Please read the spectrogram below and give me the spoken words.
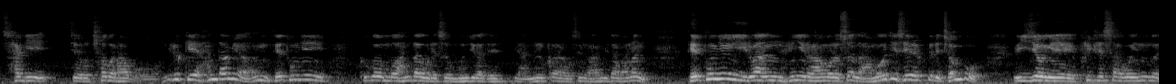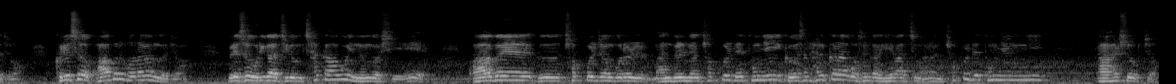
사기죄로 처벌하고 이렇게 한다면 대통령이 그거 뭐 한다고 그래서 문제가 되지 않을 거라고 생각합니다만은 대통령이 이러한 행위를 함으로써 나머지 세력들이 전부 이정에 프리패스하고 있는 거죠. 그래서 과거로 돌아간 거죠. 그래서 우리가 지금 착각하고 있는 것이 과거에 그 촛불 정부를 만들면 촛불 대통령이 그것을 할 거라고 생각해 봤지만은 촛불 대통령이 다 할 수 없죠.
